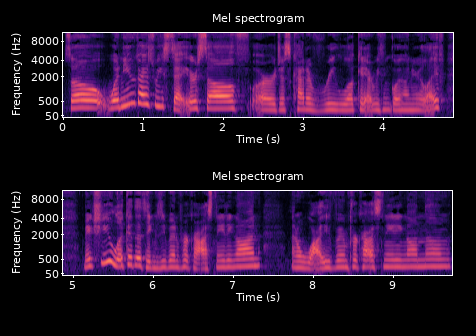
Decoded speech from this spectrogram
So when you guys reset yourself or just kind of relook at everything going on in your life, make sure you look at the things you've been procrastinating on and why you've been procrastinating on them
